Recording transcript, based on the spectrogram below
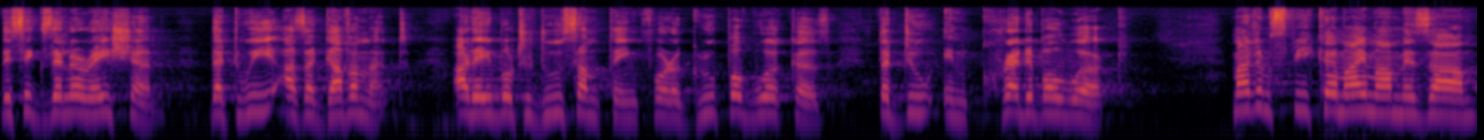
this exhilaration that we as a government are able to do something for a group of workers that do incredible work. Madam Speaker, my mum is, um,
